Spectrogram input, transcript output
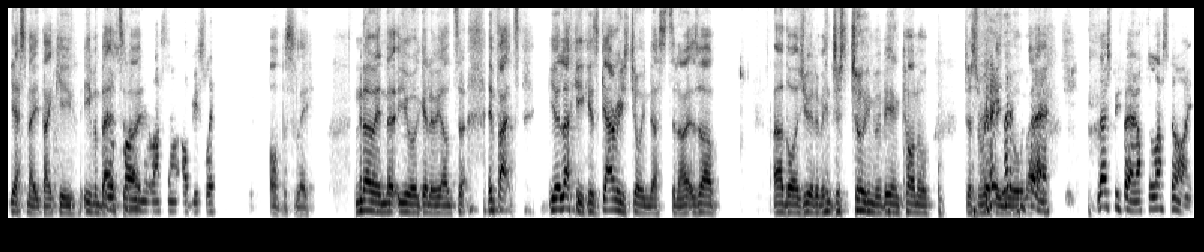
Yes, mate. Thank you. Even better tonight, last night, obviously. obviously. Knowing that you were going to be on tonight. In fact, you're lucky because Gary's joined us tonight as well. Otherwise, you would have been just joined with Ian Connell, just Hey, ripping let's, you all fair. night. let's be fair. After last night,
